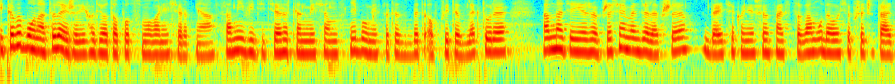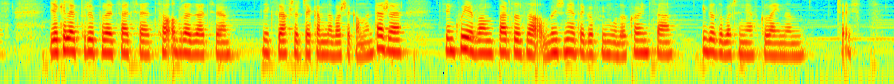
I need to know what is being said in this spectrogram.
I to by było na tyle, jeżeli chodzi o to podsumowanie sierpnia. Sami widzicie, że ten miesiąc nie był niestety zbyt obfity w lektury. Mam nadzieję, że wrzesień będzie lepszy. Dajcie koniecznie znać, co Wam udało się przeczytać, jakie lektury polecacie, co odradzacie. Jak zawsze czekam na Wasze komentarze. Dziękuję Wam bardzo za obejrzenie tego filmu do końca i do zobaczenia w kolejnym. Cześć!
